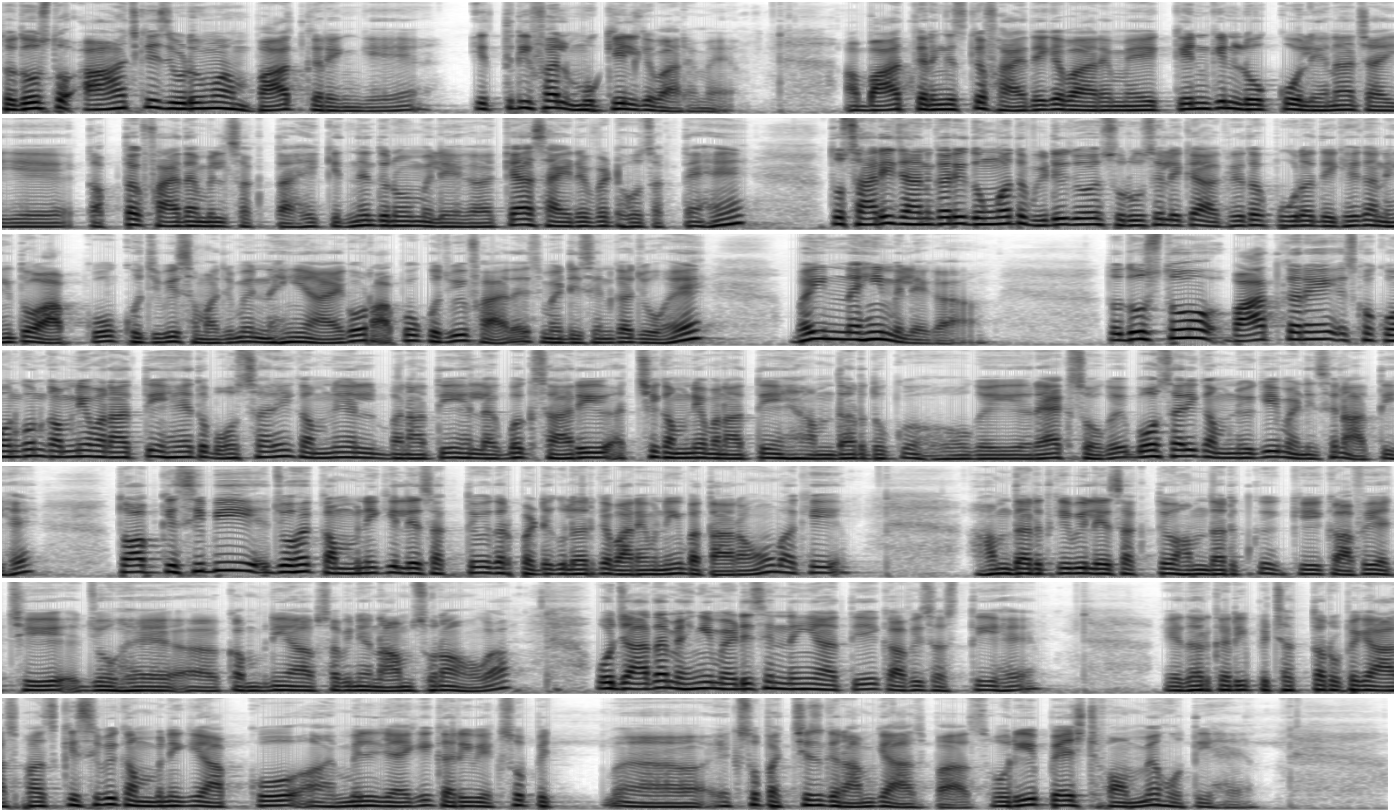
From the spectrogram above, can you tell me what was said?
तो दोस्तों, आज के इस वीडियो में हम बात करेंगे इत्रिफल मुकील के बारे में। अब बात करेंगे इसके फ़ायदे के बारे में किन किन लोग को लेना चाहिए, कब तक फ़ायदा मिल सकता है, कितने दिनों में मिलेगा, क्या साइड इफ़ेक्ट हो सकते हैं तो सारी जानकारी दूँगा। तो वीडियो जो है शुरू से लेकर आखिरी तक पूरा देखेगा, नहीं तो आपको कुछ भी समझ में नहीं आएगा और आपको कुछ भी फ़ायदा इस मेडिसिन का जो है, भाई नहीं मिलेगा। तो दोस्तों, बात करें इसको कौन कौन कंपनियाँ बनाती हैं तो बहुत सारी कंपनियाँ बनाती हैं, लगभग सारी अच्छी कंपनियाँ बनाती हैं, हमदर्द हो गई, रैक्स हो गई, बहुत सारी कंपनियों की मेडिसिन आती है। तो आप किसी भी जो है कंपनी की ले सकते हो, इधर पर्टिकुलर के बारे में नहीं बता रहा हूँ, बाकी हमदर्द की भी ले सकते हो, हमदर्द की काफ़ी अच्छी जो है कंपनी आप सभी ने नाम सुना होगा। वो ज़्यादा महँगी मेडिसिन नहीं आती है, काफ़ी सस्ती है। इधर करीब पचहत्तर रुपये के आसपास किसी भी कंपनी की आपको मिल जाएगी करीब एक सौ ग्राम के आसपास, और ये पेस्ट फॉर्म में होती है।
